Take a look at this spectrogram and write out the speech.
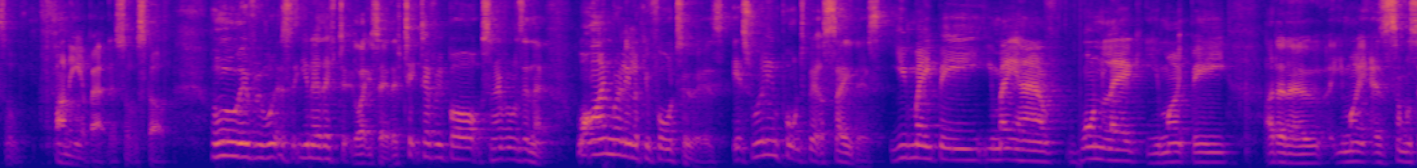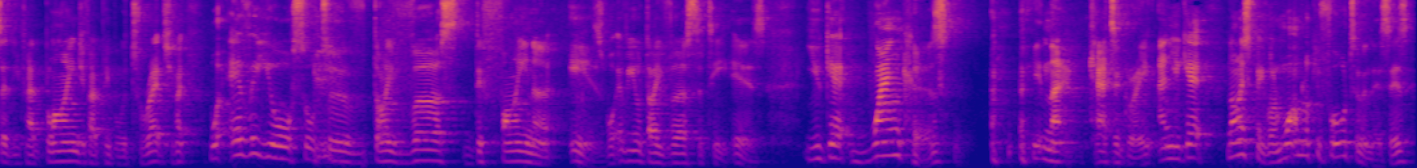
sort of funny about this sort of stuff. Oh, everyone is you know they've t- like you say they've ticked every box and everyone's in there. What I'm really looking forward to is it's really important to be able to say this. You may be you may have one leg, you might be I don't know, you might, as someone said, you've had blind, you've had people with Tourette's, you've had, whatever your sort of diverse definer is, whatever your diversity is, you get wankers in that category and you get nice people. And what I'm looking forward to in this is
